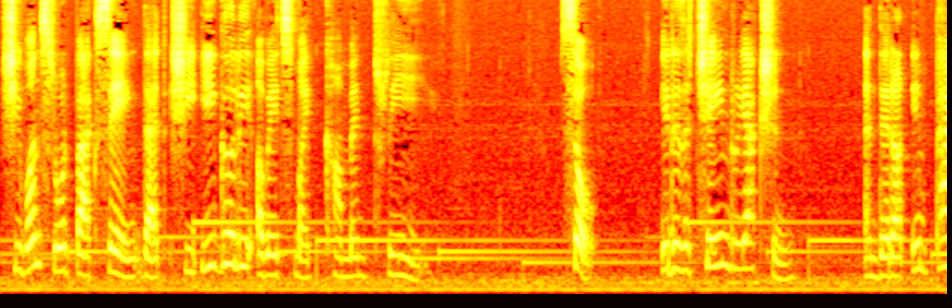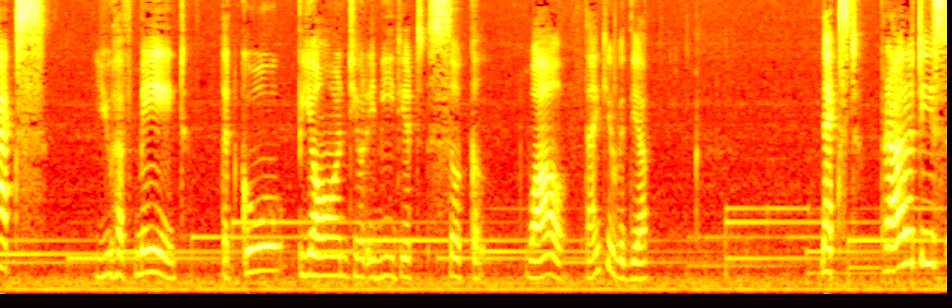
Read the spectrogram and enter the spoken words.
She once wrote back saying that she eagerly awaits my commentary. So, it is a chain reaction, and there are impacts you have made that go beyond your immediate circle. Wow, thank you, Vidya. Next, priorities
